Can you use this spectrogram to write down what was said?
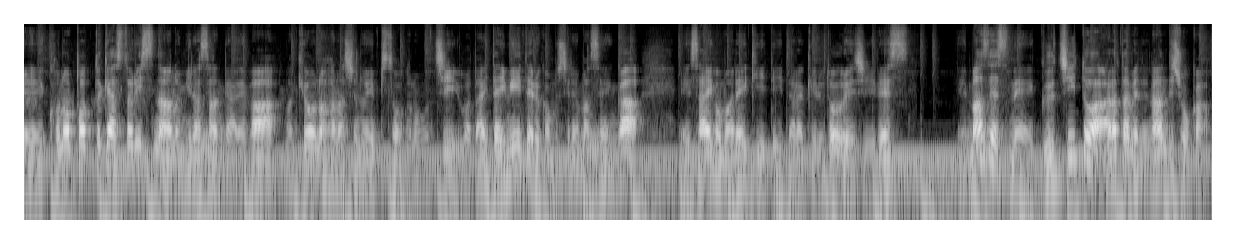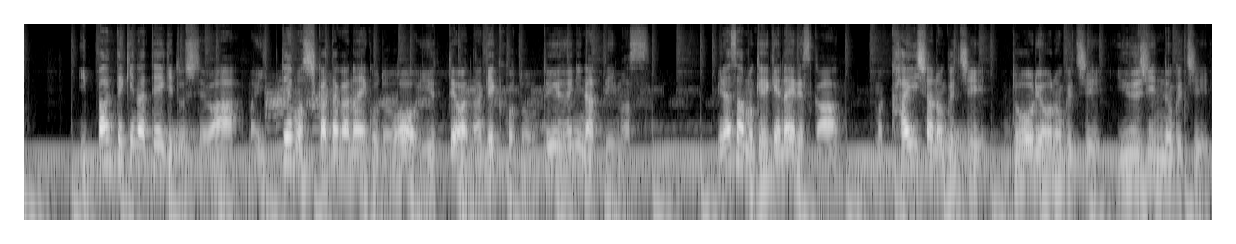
えー、このポッドキャストリスナーの皆さんであれば、まあ、今日の話のエピソードのオチは大体見えてるかもしれませんが、えー、最後まで聞いていただけると嬉しいです、えー、まずですね愚痴とは改めて何でしょうか？一般的な定義としては、まあ、言っても仕方がないことを言っては嘆くことというふうになっています。皆さんも経験ないですか、まあ、会社の愚痴同僚の愚痴友人の愚痴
